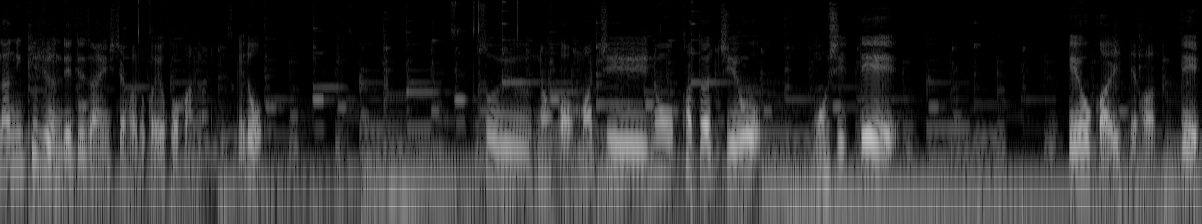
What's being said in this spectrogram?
何基準でデザインしてはるかよくわかんないんですけどそういうなんか街の形を模して絵を描いてはって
